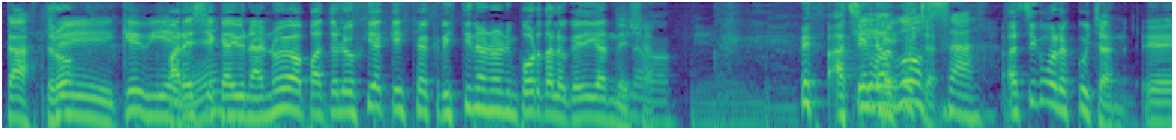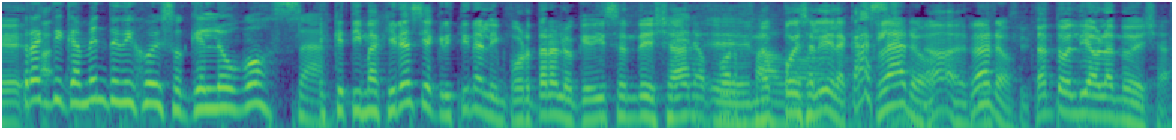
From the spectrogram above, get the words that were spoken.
Castro. Sí, qué bien. Parece ¿eh? que hay una nueva patología que es que a Cristina no le importa lo que digan de ella. que lo, goza. Así como lo escuchan. Eh, Prácticamente dijo eso, que lo goza. Es que te imaginas si a Cristina le importara lo que dicen de ella, eh, no puede salir de la casa. Claro, claro. Está todo el día hablando de ella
